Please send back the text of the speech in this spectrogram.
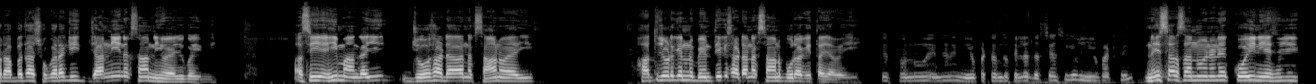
ਰੱਬ ਦਾ ਸ਼ੁਕਰ ਹੈ ਕਿ ਜਾਨੀ ਨੁਕਸਾਨ ਨਹੀਂ ਹੋਇਆ ਜੀ ਕੋਈ ਵੀ। ਅਸੀਂ ਇਹੀ ਮੰਗ ਹੈ ਜੀ, ਜੋ ਸਾਡਾ ਨੁਕਸਾਨ ਹੋਇਆ ਜੀ, ਹੱਥ ਜੋੜ ਕੇ ਇਹਨਾਂ ਬੇਨਤੀ ਹੈ ਕਿ ਸਾਡਾ ਨੁਕਸਾਨ ਪੂਰਾ ਕੀਤਾ ਜਾਵੇ ਜੀ। ਤੇ ਤੁਹਾਨੂੰ ਇਹਨਾਂ ਨੇ ਨੀਂਹ ਪੱਟਣ ਤੋਂ ਪਹਿਲਾਂ ਦੱਸਿਆ ਸੀਗਾ ਵੀ ਨੀਂਹ ਪੱਟ ਰਹੇ ਨਹੀਂ ਸਰ ਸਾਨੂੰ ਇਹਨਾਂ ਨੇ ਕੋਈ ਨਹੀਂ ਐਸੀ ਜੀ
